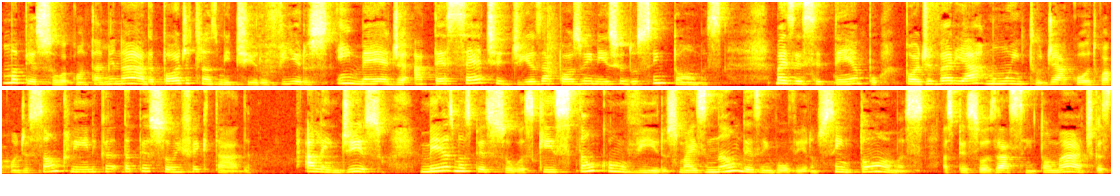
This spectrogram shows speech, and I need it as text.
Uma pessoa contaminada pode transmitir o vírus em média até 7 dias após o início dos sintomas, mas esse tempo pode variar muito de acordo com a condição clínica da pessoa infectada. Além disso, mesmo as pessoas que estão com o vírus, mas não desenvolveram sintomas, as pessoas assintomáticas,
